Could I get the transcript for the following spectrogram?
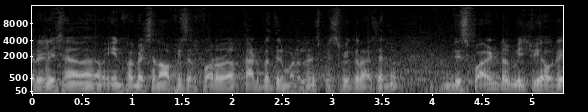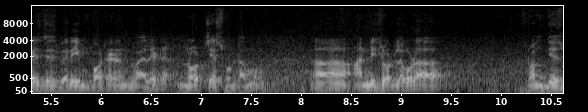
relation information officer for Tadipatri మండలని స్పెసిఫిక్ రాశాను. This point which we have raise is very important and valid note చేసుకుంటాము. ఆ, అన్ని చోట్ల కూడా from this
